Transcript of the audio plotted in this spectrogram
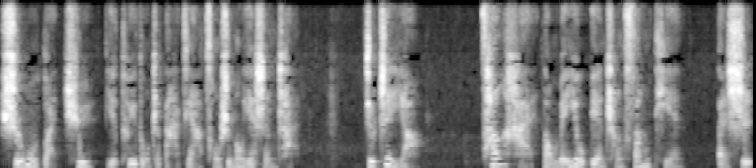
食物短缺也推动着大家从事农业生产。就这样，沧海倒没有变成桑田，但是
